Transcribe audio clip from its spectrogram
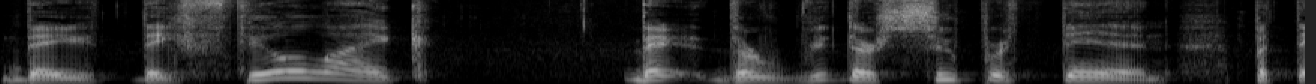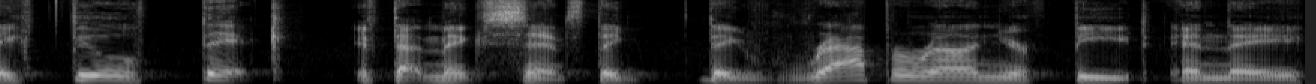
they they feel like they, they're they're super thin, but they feel thick. If that makes sense, they they wrap around your feet and they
